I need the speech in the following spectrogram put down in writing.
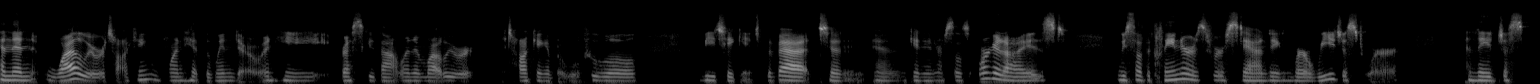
And then while we were talking, one hit the window and he rescued that one. And while we were talking about well, who will be taking it to the vet and, and getting ourselves organized, we saw the cleaners were standing where we just were. And they just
